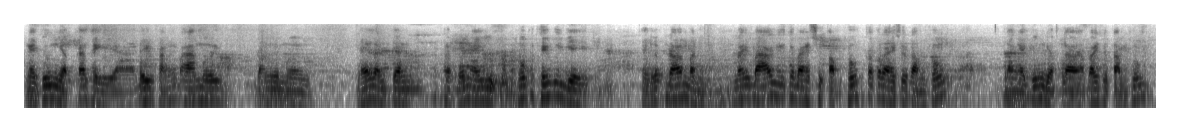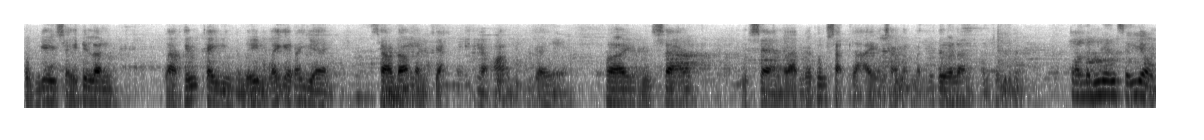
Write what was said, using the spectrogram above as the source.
ngày chủ nhật á thì à, đi khoảng 30 30 10 để lên trên à, bữa nay phòng thuốc thiếu cái gì, thì lúc đó mình mới báo với cái ban sưu tầm thuốc, có cái ban sưu tầm thuốc, là ngày chủ nhật là ban sưu tầm thuốc cùng với y sĩ đi lên là thiếu cây gì mình đi, mình lấy cây đó về. Sau đó mình chặt nhỏ rồi phơi, rồi sao rồi sàn làm cái thuốc sạch lại, rồi sau đó mình mới đưa lên phòng thuốc. Cho bệnh nhân sử dụng.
